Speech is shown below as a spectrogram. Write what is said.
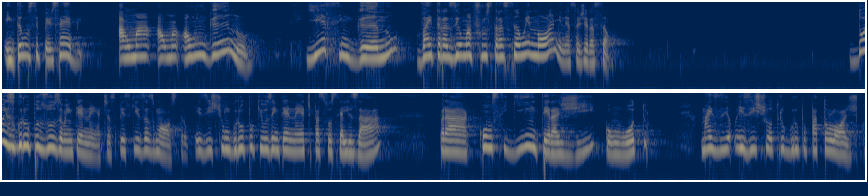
Então, você percebe? Há, uma, há, uma, há um engano. E esse engano vai trazer uma frustração enorme nessa geração. Dois grupos usam a internet, as pesquisas mostram. Existe um grupo que usa a internet para socializar, para conseguir interagir com o outro, mas existe outro grupo patológico,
